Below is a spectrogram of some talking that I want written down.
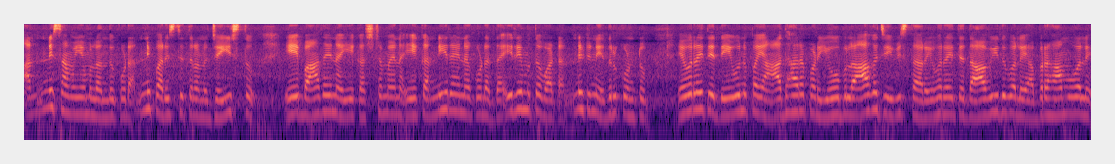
అన్ని సమయములందు కూడా అన్ని పరిస్థితులను జయిస్తూ ఏ బాధైనా ఏ కష్టమైనా ఏ కన్నీరైనా కూడా ధైర్యంతో వాటన్నిటిని ఎదుర్కొంటూ ఎవరైతే దేవునిపై ఆధారపడి యోబులాగా జీవిస్తారో ఎవరైతే దావీదు వలె అబ్రహాము వలె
